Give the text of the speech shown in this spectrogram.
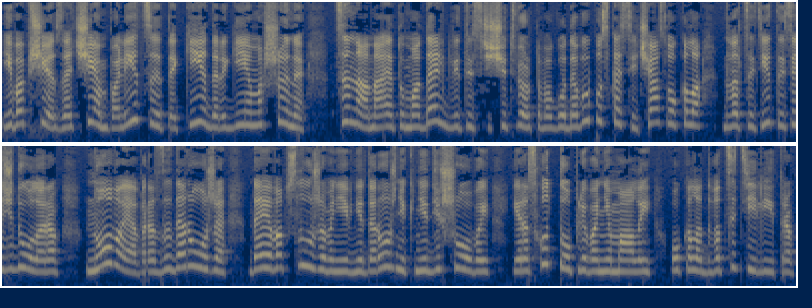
И вообще, зачем полиции такие дорогие машины? Цена на эту модель 2004 года выпуска сейчас около 20 тысяч долларов. Новая в разы дороже. Да и в обслуживании внедорожник не дешевый. И расход топлива немалый, около 20 литров.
